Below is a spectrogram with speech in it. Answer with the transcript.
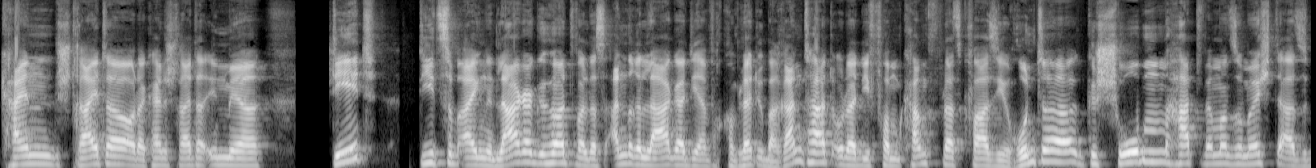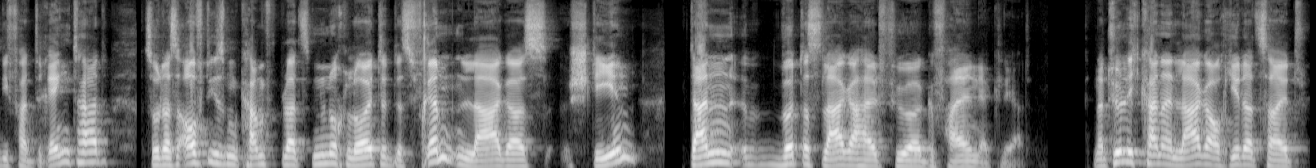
kein Streiter oder keine Streiterin mehr steht, die zum eigenen Lager gehört, weil das andere Lager die einfach komplett überrannt hat oder die vom Kampfplatz quasi runtergeschoben hat, wenn man so möchte, also die verdrängt hat, sodass auf diesem Kampfplatz nur noch Leute des fremden Lagers stehen, dann wird das Lager halt für gefallen erklärt. Natürlich kann ein Lager auch jederzeit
